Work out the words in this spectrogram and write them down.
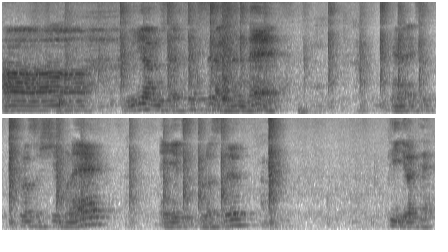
어, 유리함수 fx가 있는데 얘는 x 플러스 c분의 ax 플러스 b 이렇게.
